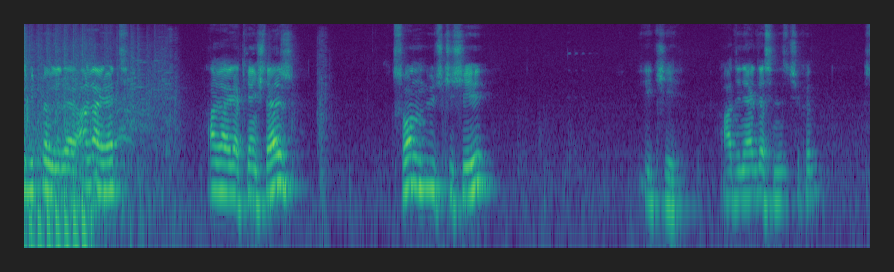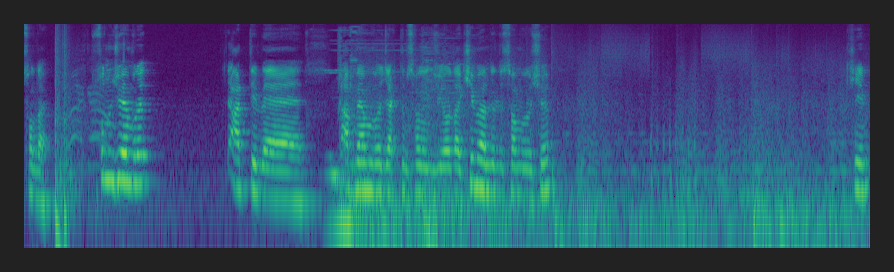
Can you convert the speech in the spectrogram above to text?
Hadi bitmek üzere. Ha gayret. Ha gayret gençler. Son 3 kişi. 2. Hadi neredesiniz? Çıkın. Solda. Sonuncu ben buraya... Hadi be. Tam ben vuracaktım sonuncuyu. Orada kim öldürdü son vuruşu? Kim?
